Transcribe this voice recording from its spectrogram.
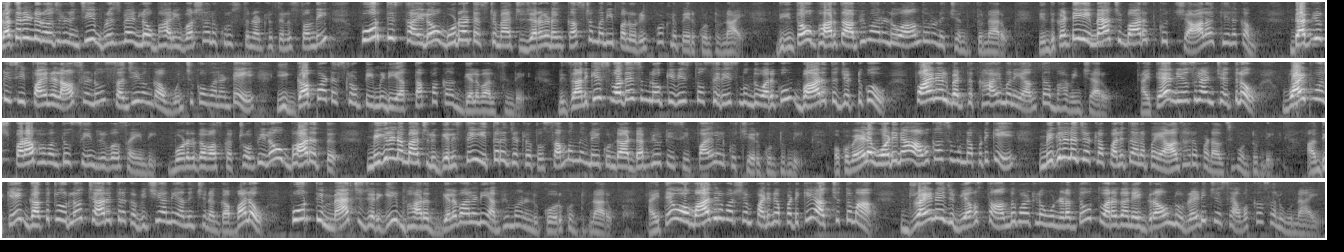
గత రెండు రోజుల నుంచి బ్రిస్బెన్లో భారీ వర్షాలు కురుస్తున్నట్లు తెలుస్తోంది. పూర్తి స్థాయిలో మూడో టెస్టు మ్యాచ్ జరగడం కష్టమని పలు రిపోర్ట్లు పేర్కొంటున్నాయి. దీంతో భారత అభిమానులు ఆందోళన చెందుతున్నారు. ఎందుకంటే ఈ మ్యాచ్ భారత్కు చాలా కీలకం. డబ్ల్యూటీసీ ఫైనల్ ఆశలను సజీవంగా ఉంచుకోవాలంటే ఈ గబ్బా టెస్ట్లో టీమిండియా తప్పక గెలవాల్సిందే. నిజానికి స్వదేశంలో కివీస్తో సిరీస్ ముందు వరకు భారత జట్టుకు ఫైనల్ బెర్త్ ఖాయమని అంతా భావించారు. అయితే న్యూజిలాండ్ చేతిలో వైట్ వాష్ పరాభవంతో సీన్ రివర్స్ అయింది. బోర్డర్ గవాస్కర్ ట్రోఫీలో భారత్ మిగిలిన మ్యాచ్లు గెలిస్తే ఇతర జట్లతో సంబంధం లేకుండా డబ్ల్యూటీసీ ఫైనల్కు చేరుకుంటుంది. ఒకవేళ ఓడినా అవకాశం ఉన్నప్పటికీ మిగిలిన జట్ల ఫలితాలపై ఆధారపడాల్సి ఉంటుంది. అందుకే గత టూర్లో చారిత్రక విజయాన్ని అందించిన గబ్బాలో పూర్తి మ్యాచ్ జరిగి భారత్ గెలవాలని అభిమానులు కోరుకుంటున్నారు. అయితే ఓ మాదిరి వర్షం పడినప్పటికీ అత్యుత్తమ డ్రైనేజ్ వ్యవస్థ అందుబాటులో ఉండడంతో త్వరగానే గ్రౌండ్ను రెడీ చేసే అవకాశాలు ఉన్నాయి.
